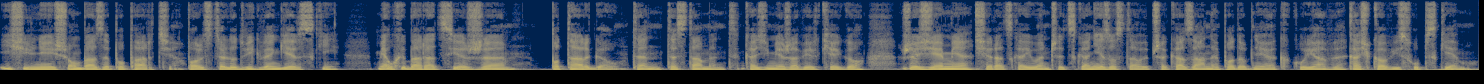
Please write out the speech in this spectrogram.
i silniejszą bazę poparcia. W Polsce Ludwik Węgierski miał chyba rację, że potargał ten testament Kazimierza Wielkiego, że ziemie Sieradzka i Łęczycka nie zostały przekazane, podobnie jak Kujawy, Kaśkowi Słupskiemu.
